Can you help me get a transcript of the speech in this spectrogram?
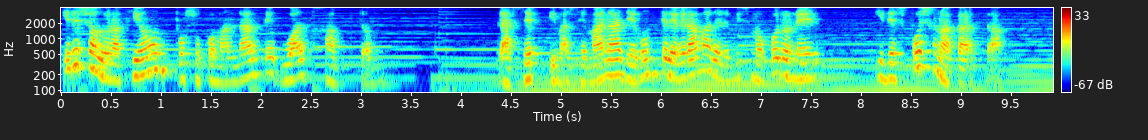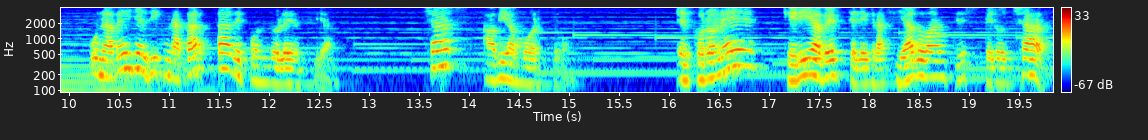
y de su adoración por su comandante Walt Hampton. La séptima semana llegó un telegrama del mismo coronel y después una carta, una bella y digna carta de condolencia. Charles había muerto. El coronel quería haber telegrafiado antes, pero Charles,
